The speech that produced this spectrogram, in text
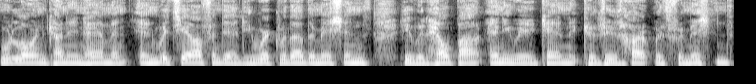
Loren Cunningham, and, and which he often did. He worked with other missions. He would help out any way he can because his heart was for missions.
